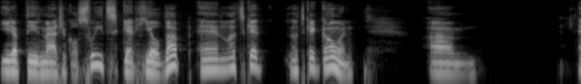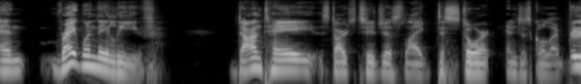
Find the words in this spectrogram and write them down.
eat up these magical sweets, get healed up, and let's get let's get going. Um, and right when they leave, Dante starts to just like distort and just go like as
